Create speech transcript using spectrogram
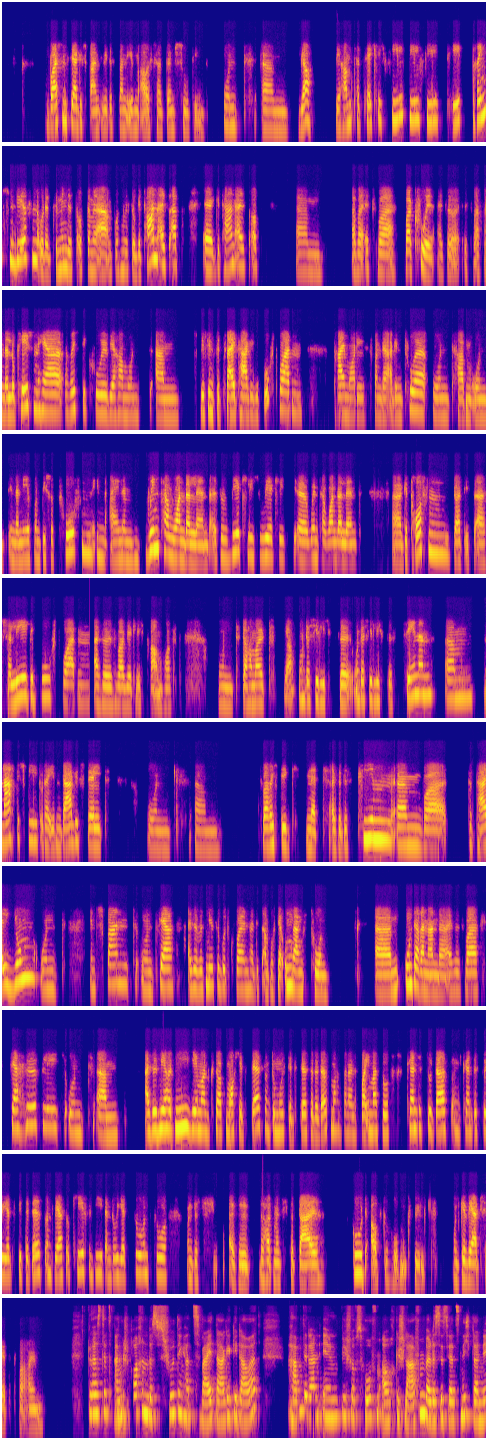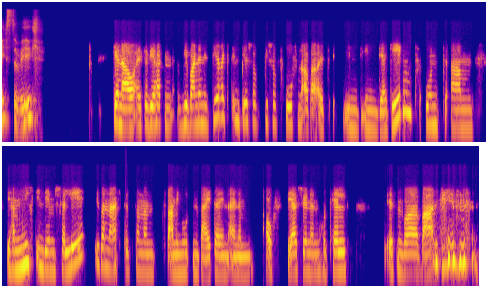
war schon sehr gespannt, wie das dann eben ausschaut beim Shooting. Und ähm, ja, wir haben tatsächlich viel, viel, viel Tee trinken dürfen oder zumindest oft einmal auch einfach nur so getan als ab, äh, getan als ob. Ähm, aber es war, war cool. Also es war von der Location her richtig cool. Wir haben uns, ähm, wir sind für zwei Tage gebucht worden, drei Models von der Agentur und haben uns in der Nähe von Bischofshofen in einem Winter Wonderland, also wirklich, wirklich äh, Winter Wonderland getroffen. Dort ist ein Chalet gebucht worden. Also es war wirklich traumhaft. Und da haben halt ja unterschiedlichste, unterschiedlichste Szenen ähm, nachgespielt oder eben dargestellt. Und ähm, es war richtig nett. Also das Team ähm, war total jung und entspannt und sehr, also was mir so gut gefallen hat, ist einfach der Umgangston ähm, untereinander. Also es war sehr höflich und ähm, also mir hat nie jemand gesagt, mach jetzt das und du musst jetzt das oder das machen, sondern es war immer so, könntest du das und könntest du jetzt bitte das und wäre es okay für die, wenn du jetzt so und so. Und das, also da hat man sich total gut aufgehoben gefühlt und gewertschätzt vor allem. Du hast jetzt angesprochen, das Shooting hat zwei Tage gedauert. Habt mhm. ihr dann in Bischofshofen auch geschlafen? Weil das ist jetzt nicht der nächste Weg. Genau, also wir hatten, wir waren ja nicht direkt in Bischof, Bischofshofen, aber halt in, in der Gegend und ähm, wir haben nicht in dem Chalet übernachtet, sondern zwei Minuten weiter in einem auch sehr schönen Hotel. Essen war Wahnsinn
